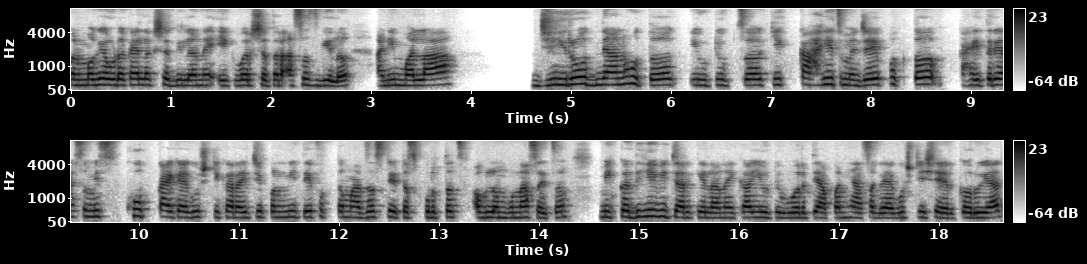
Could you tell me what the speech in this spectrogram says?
पण मग एवढं काय लक्ष दिलं नाही एक वर्ष तर असंच गेलं. आणि मला झिरो ज्ञान होतं युट्यूबचं की काहीच म्हणजे फक्त काहीतरी असं मी खूप काय काय गोष्टी करायची पण मी ते फक्त माझं स्टेटस पुरतच अवलंबून असायचं. मी कधीही विचार केला नाही का युट्यूबवरती आपण ह्या सगळ्या गोष्टी शेअर करूयात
